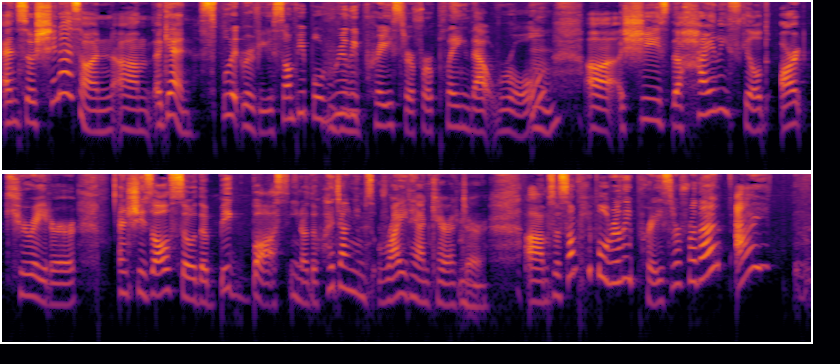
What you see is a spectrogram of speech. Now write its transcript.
And so Shin Hye-sun, um, again, split reviews. Some people mm-hmm. really praise her for playing that role. Mm. Uh, she's the highly skilled art curator. And she's also the big boss, you know, the 회장님's right hand character. Mm-hmm. Um, so some people really praise her for that. I. Mm,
